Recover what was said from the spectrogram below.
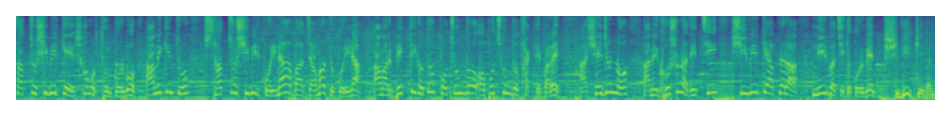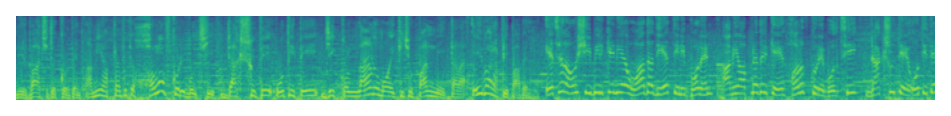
ছাত্র শিবিরকে সমর্থন করব। আমি কিন্তু ছাত্র শিবির করি না বা জামাতও করি না। আমার ব্যক্তিগত পছন্দ অপছন্দ থাকতে পারে। আর সেই জন্য আমি ঘোষণা দিচ্ছি, শিবিরকে আপনারা নির্বাচিত করবেন। শিবিরকে এবার নির্বাচিত করবেন। আমি আপনাদেরকে হলফ করে বলছি, ডাকসুতে, অতীতে যে কল্যাণময় কিছু পাননি, তারা এবার আপনি পাবেন। এছাড়াও শিবিরকে নিয়ে ওয়াদা দিয়ে তিনি বলেন, আমি আপনাদেরকে হলফ করে বলছি, ডাকসুতে অতীতে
